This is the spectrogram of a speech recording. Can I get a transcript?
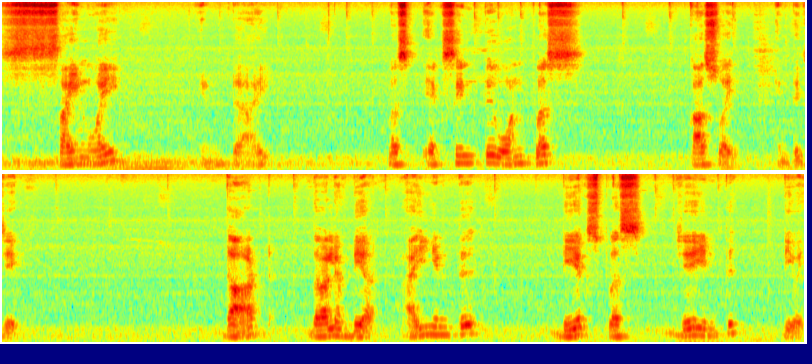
sine y i plus x into 1 plus cos y into j. Dot the value of dr. I into dx plus j into dy.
